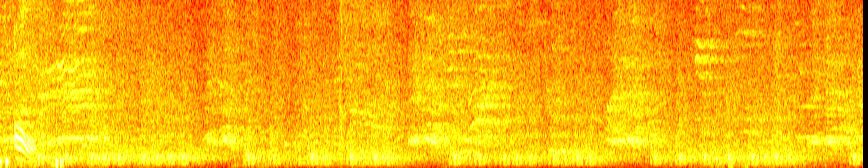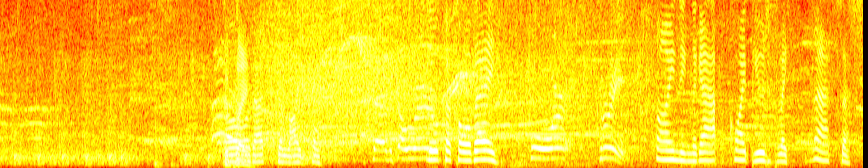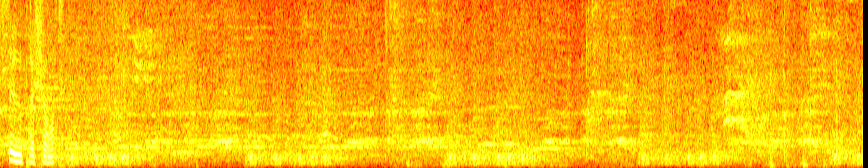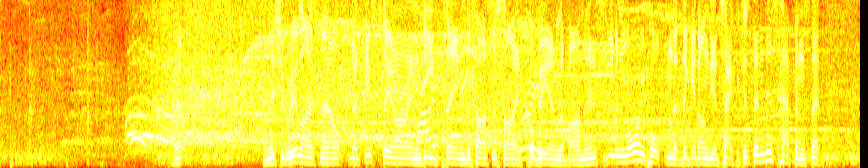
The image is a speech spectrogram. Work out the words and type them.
Oh, that's delightful. Service over. Luca Corvée. Four, three. Finding the gap quite beautifully. That's a super shot. And they should realise now that if they are indeed playing the faster side, Corvée and Labar, then it's even more important that they get on the attack because then this happens that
